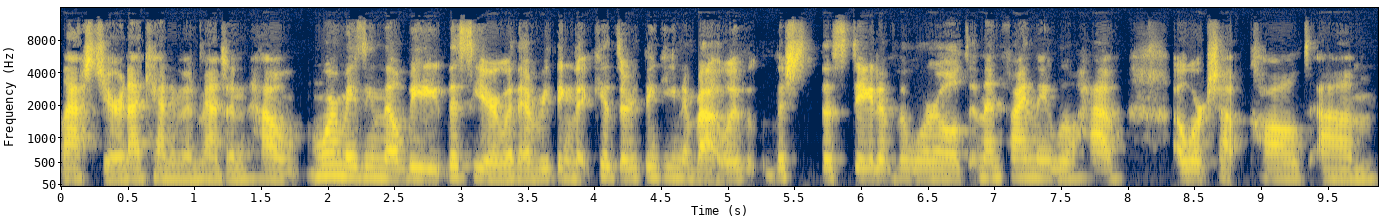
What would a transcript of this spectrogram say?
last year. And I can't even imagine how more amazing they'll be this year with everything that kids are thinking about with the, the state of the world. And then finally, we'll have a workshop called um,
